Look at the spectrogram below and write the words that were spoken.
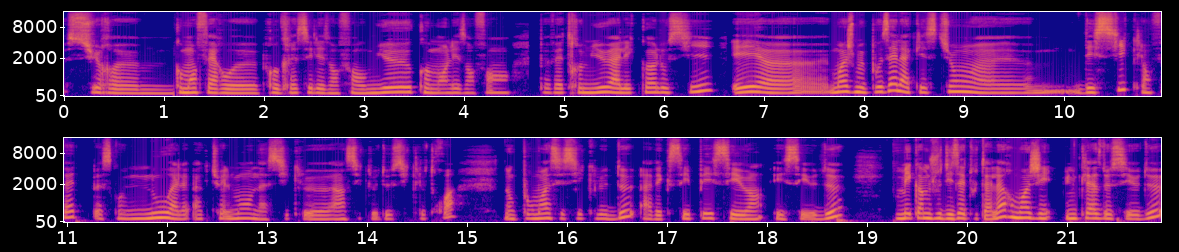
sur euh, comment faire euh, progresser les enfants au mieux, comment les enfants peuvent être mieux à l'école aussi. Et euh, moi, je me posais la question des cycles en fait, parce que nous actuellement on a cycle 1, cycle 2, cycle 3. Donc pour moi, c'est cycle 2 avec CP, CE1 et CE2. Mais comme je vous disais tout à l'heure, moi j'ai une classe de CE2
